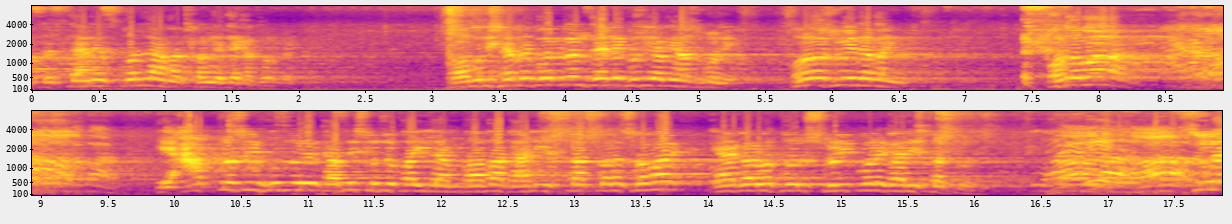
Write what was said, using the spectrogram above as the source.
আছে। করলে আমার সঙ্গে দেখা করবে। সভাপতি বলবেন, জেলে খুশি আমি আসব না। কোনো অসুবিধা নাই। কতবার? আত্মশ্রী হুজুরের কাছে সুযোগ পাইলাম। বাবা গাড়ি স্টার্ট করার সময় এগারো তোর শরীর পরে গাড়ি স্টার্ট করে চুলে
